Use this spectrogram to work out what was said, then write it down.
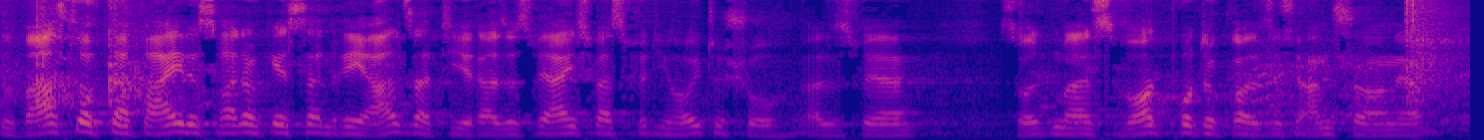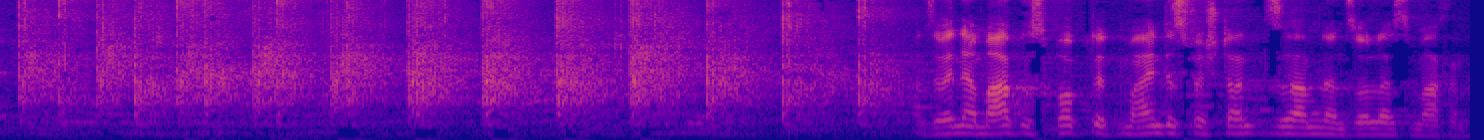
Du warst doch dabei, das war doch gestern Realsatire. Also, es wäre eigentlich was für die Heute-Show. Also, es wäre, sollten wir das Wortprotokoll sich anschauen. Ja. Also, wenn Herr Markus Bocklet meint, es verstanden zu haben, dann soll er es machen.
